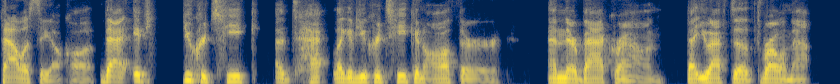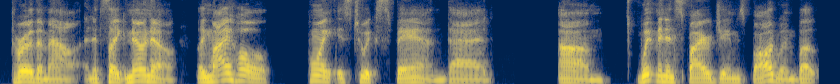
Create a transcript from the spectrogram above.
fallacy, I'll call it, that if you critique a te- like if you critique an author and their background, that you have to throw them out, throw them out. And it's like, no, no. Like my whole point is to expand that um, Whitman inspired James Baldwin, but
